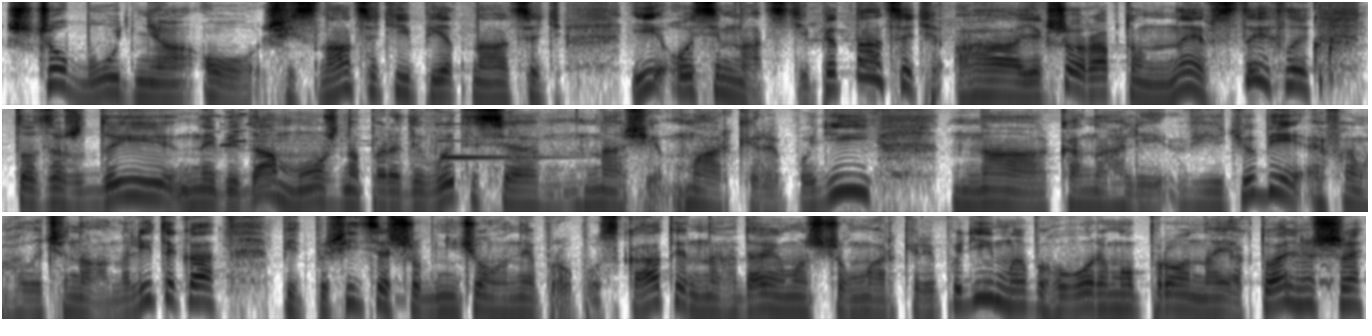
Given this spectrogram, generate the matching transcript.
щобудня о 16.15 і о 17.15. А якщо раптом не встигли, то завжди не біда, можна передивитися наші маркери подій на каналі в Ютубі «ФМ Галичина Аналітика. Підпишіться, щоб нічого не пропускати. Нагадаємо, що в маркері подій ми говоримо про найактуальніше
